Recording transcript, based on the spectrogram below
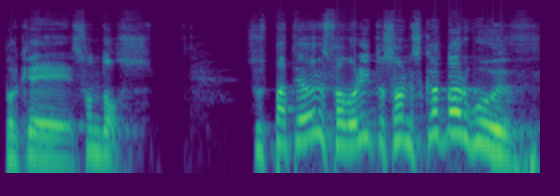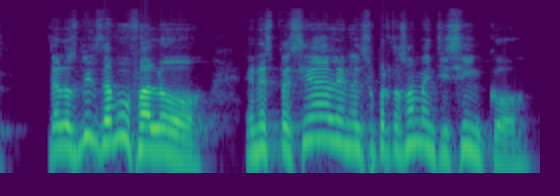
porque son dos. Sus pateadores favoritos son Scott Norwood, de los Bills de Buffalo, en especial en el Supertazón 25.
